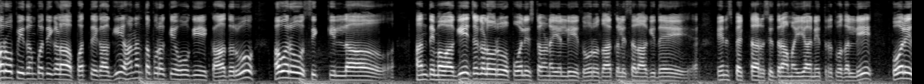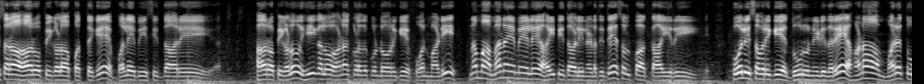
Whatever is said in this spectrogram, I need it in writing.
ಆರೋಪಿ ದಂಪತಿಗಳ ಪತ್ತೆಗಾಗಿ ಅನಂತಪುರಕ್ಕೆ ಹೋಗಿ ಕಾದರೂ ಅವರು ಸಿಕ್ಕಿಲ್ಲ. ಅಂತಿಮವಾಗಿ ಜಗಳೂರು ಪೊಲೀಸ್ ಠಾಣೆಯಲ್ಲಿ ದೂರು ದಾಖಲಿಸಲಾಗಿದೆ. ಇನ್ಸ್ಪೆಕ್ಟರ್ ಸಿದ್ದರಾಮಯ್ಯ ನೇತೃತ್ವದಲ್ಲಿ ಪೊಲೀಸರ ಆರೋಪಿಗಳ ಪತ್ತೆಗೆ ಬಲೆ ಬೀಸಿದ್ದಾರೆ. ಆರೋಪಿಗಳು ಈಗಲೂ ಹಣ ಕಳೆದುಕೊಂಡವರಿಗೆ ಫೋನ್ ಮಾಡಿ, ನಮ್ಮ ಮನೆಯ ಮೇಲೆ ಐಟಿ ದಾಳಿ ನಡೆದಿದೆ, ಸ್ವಲ್ಪ ಕಾಯಿರಿ. ಪೊಲೀಸ್ ಅವರಿಗೆ ದೂರು ನೀಡಿದರೆ ಹಣ ಮರೆತು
